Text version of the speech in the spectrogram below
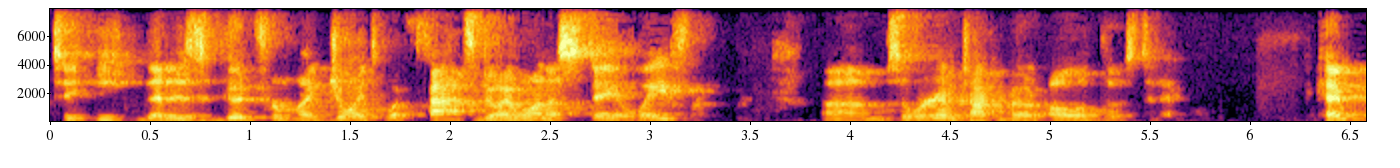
to eat that is good for my joints? What fats do i want to stay away from? Um, so we're going to talk about all of those today. Okay?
